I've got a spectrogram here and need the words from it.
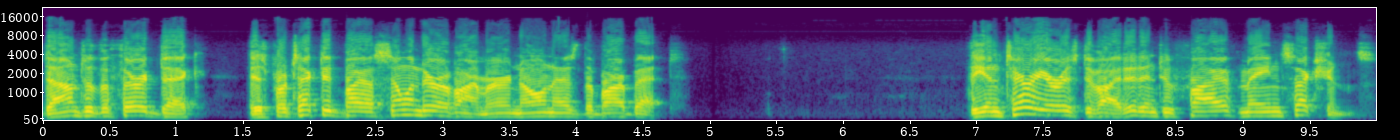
down to the third deck is protected by a cylinder of armor known as the barbette. The interior is divided into five main sections.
